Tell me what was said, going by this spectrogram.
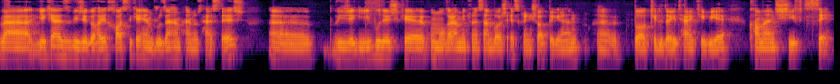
و یکی از ویژگی های خاصی که امروزه هم هنوز هستش ویژگی بودش که اون موقع هم می‌تونستن باش اسکرین شات بگیرن با کلیدهای ترکیبی Command Shift 3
